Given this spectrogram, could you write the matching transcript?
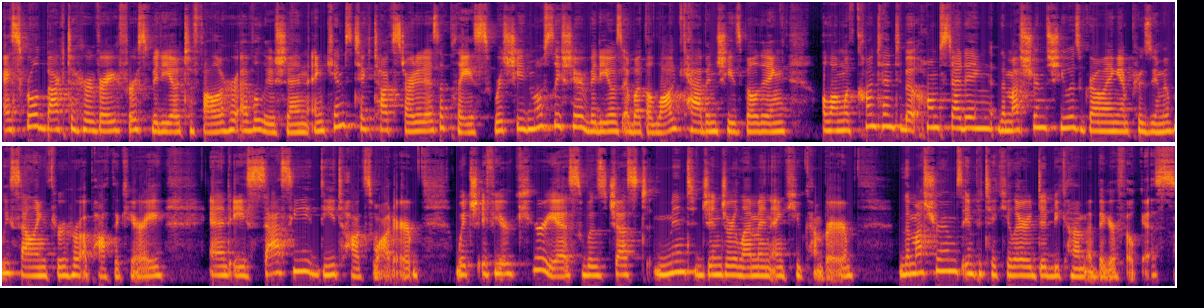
I scrolled back to her very first video to follow her evolution, and Kim's TikTok started as a place where she'd mostly share videos about the log cabin she's building, along with content about homesteading, the mushrooms she was growing and presumably selling through her apothecary, and a sassy detox water, which, if you're curious, was just mint, ginger, lemon, and cucumber. The mushrooms in particular did become a bigger focus.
